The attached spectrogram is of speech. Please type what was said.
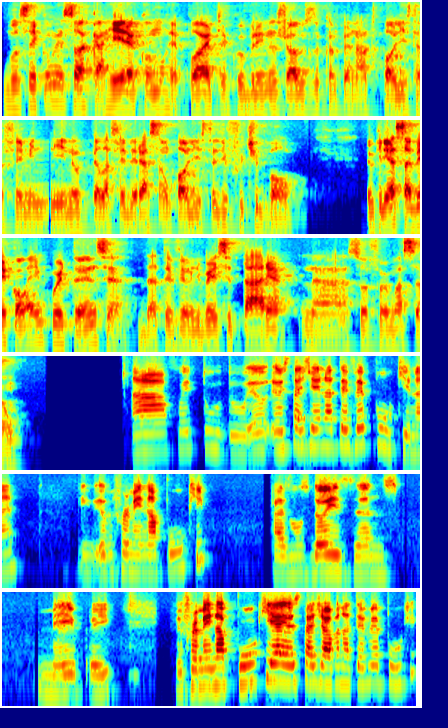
Você começou a carreira como repórter cobrindo os jogos do Campeonato Paulista Feminino pela Federação Paulista de Futebol. Eu queria saber qual é a importância da TV universitária na sua formação. Ah, foi tudo. Eu, eu estagiei na TV PUC, né? Eu me formei na PUC faz uns dois anos e meio por aí. Me formei na PUC e aí eu estagiava na TV PUC.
